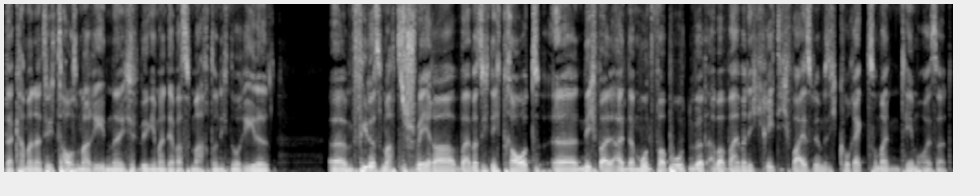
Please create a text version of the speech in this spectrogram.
Da kann man natürlich tausendmal reden. ne? Ich will jemand, der was macht und nicht nur redet. Ähm, vieles macht es schwerer, weil man sich nicht traut, äh, nicht weil einem der Mund verboten wird, aber weil man nicht richtig weiß, wie man sich korrekt zu manchen Themen äußert.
